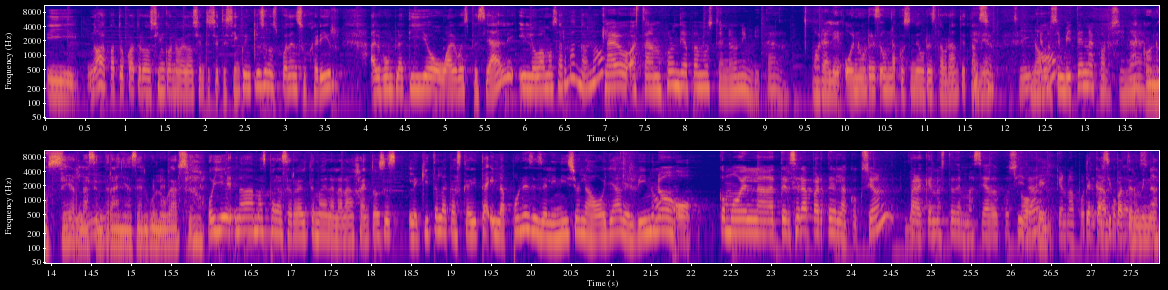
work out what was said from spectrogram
Y no, al 445921075. Incluso nos pueden sugerir algún platillo o algo especial y lo vamos armando, ¿no? Claro, hasta a lo mejor un día podemos tener un invitado. Órale, o en un una cocina de un restaurante también. Eso, sí, ¿no? que nos inviten a cocinar. a conocer Sí. las entrañas de algún lugar. Sí. Oye, nada más para cerrar el tema de la naranja. Entonces, le quitas la cascarita y la pones desde el inicio en la olla del vino. No, o- como en la tercera parte de la cocción, para que no esté demasiado cocida y que no aporte Ya casi para terminar.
